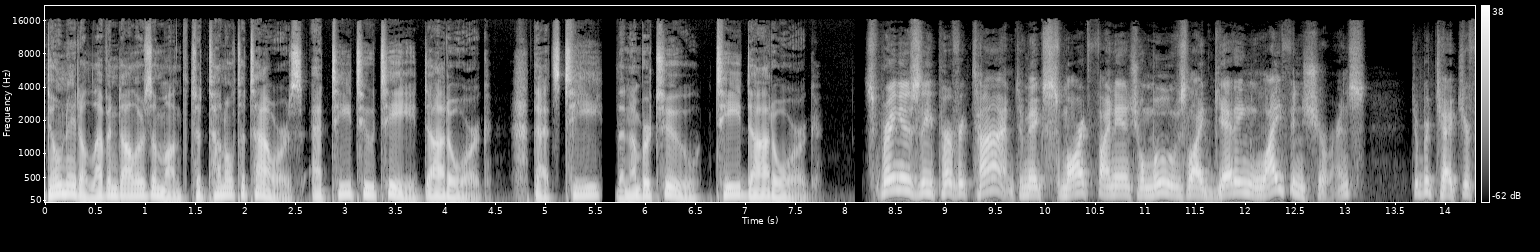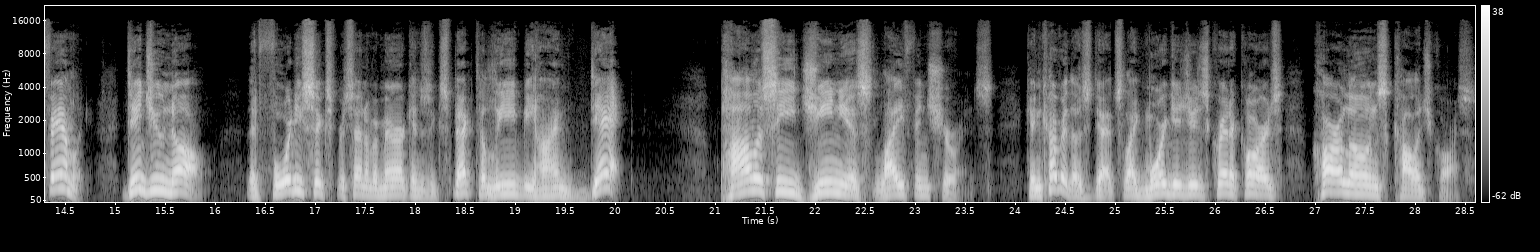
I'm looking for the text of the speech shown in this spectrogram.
Donate $11 a month to Tunnel to Towers at t2t.org. That's T, the number 2, T.org. Spring is the perfect time to make smart financial moves like getting life insurance to protect your family. Did you know that 46% of Americans expect to leave behind debt? Policy Genius Life Insurance can cover those debts like mortgages, credit cards, car loans, college costs.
